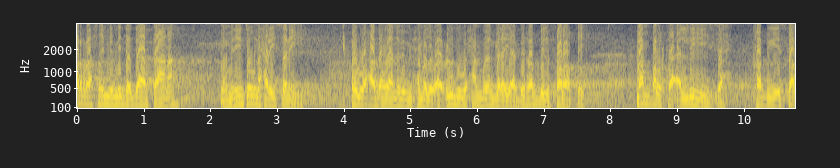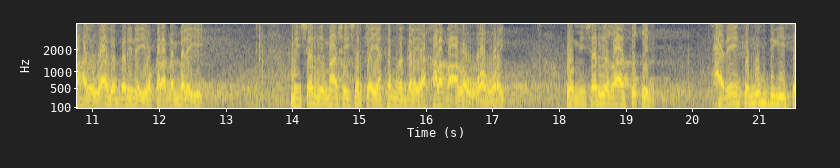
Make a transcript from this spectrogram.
alraxiimi midda gaarkaana muminiinta u naxariisanayay qul waxaad dhahdaa nebi moxamedow acuudu waxaan magan gelayaa birabbi alfalaqi dhambalka allihiisa rabbigii iska lahayo waaga barinayay oo kala dhambalayay min shari maa shay sharki ayaan ka magan gelayaa khalaqa alla uu abuuray wa min shari khaasiqin habeenka mugdigiisa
